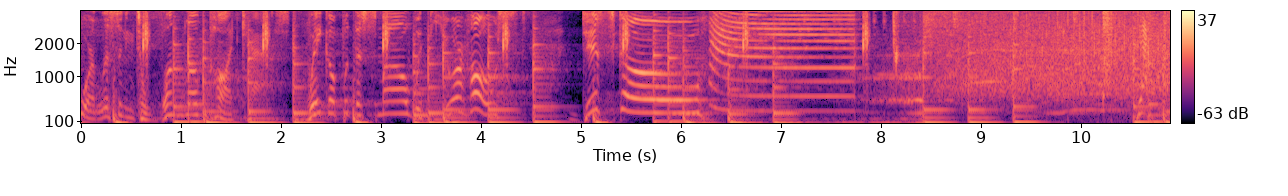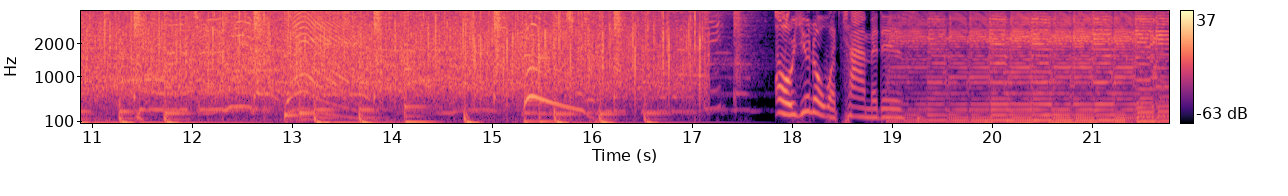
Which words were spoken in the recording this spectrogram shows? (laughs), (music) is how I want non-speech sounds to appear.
You are listening to One Love Podcast. Wake up with a smile with your host, Disco. Oh, you know what time it is.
